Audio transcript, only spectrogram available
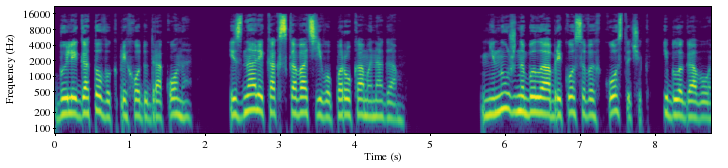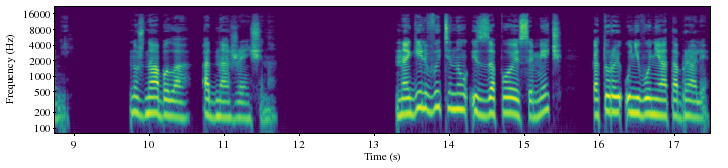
были готовы к приходу дракона и знали, как сковать его по рукам и ногам. Не нужно было абрикосовых косточек и благовоний. Нужна была одна женщина. Нагиль вытянул из-за пояса меч, который у него не отобрали,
